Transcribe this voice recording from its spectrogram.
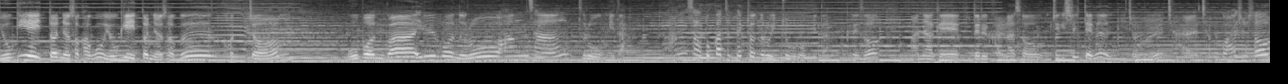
여기에 있던 녀석하고 여기에 있던 녀석은 거점 5번과 1번으로 항상 들어옵니다. 항상 똑같은 패턴으로 이쪽으로 옵니다. 그래서 만약에 부대를 갈라서 움직이실 때는 이 점을 잘 참고하셔서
